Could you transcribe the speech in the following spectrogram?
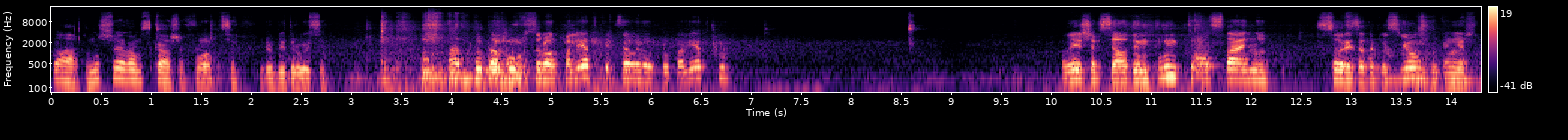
Так, ну що я вам скажу, хлопці, любі друзі. Нас тут був сорок палетки, взяли одну палетку. Лишився один пункт останній. Сорі за таку зйомку, звісно.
